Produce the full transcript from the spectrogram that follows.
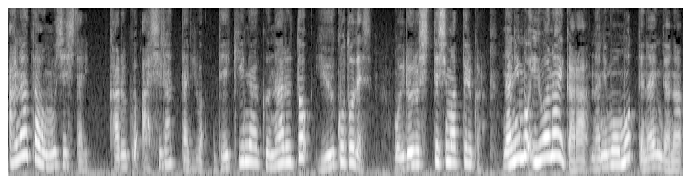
あなたを無視したり、軽くあしらったりはできなくなるということです。もういろいろ知ってしまってるから。何も言わないから何も思ってないんだな。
